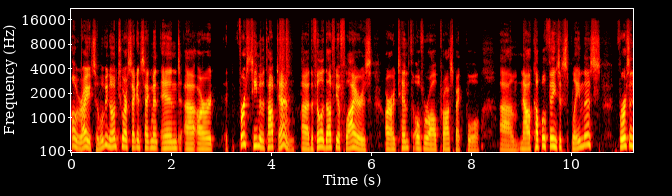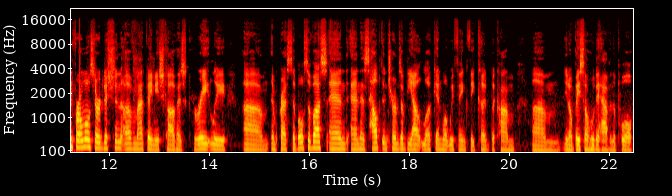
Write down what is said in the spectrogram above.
All right. So moving on to our second segment and uh, our first team in the top 10. Uh, the Philadelphia Flyers are our 10th overall prospect pool. Um, now, a couple things explain this. First and foremost, our addition of Matvei Michkov has greatly um, impressed the both of us and and has helped in terms of the outlook and what we think they could become. Um, you know, based on who they have in the pool.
